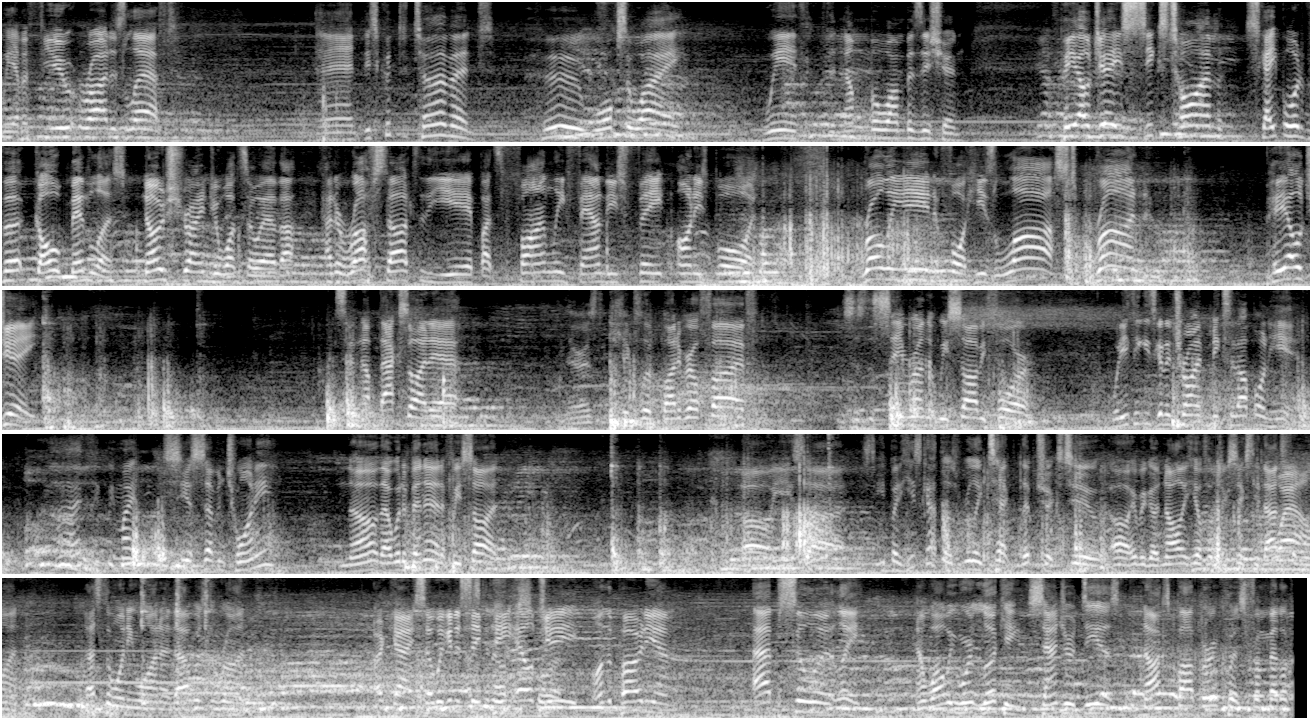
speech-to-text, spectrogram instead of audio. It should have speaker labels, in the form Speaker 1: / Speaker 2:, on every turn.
Speaker 1: We have a few riders left. And this could determine who walks away with the number one position. PLG's six-time skateboard vert gold medalist, no stranger whatsoever, had a rough start to the year, but finally found his feet on his board. Rolling in for his last run, PLG. Setting up backside air.
Speaker 2: There's the kickflip body rail five. This is the same run that we saw before.
Speaker 1: What do you think he's going to try and mix it up on here?
Speaker 2: Uh, I think we might see a 720. No, that would have been it if we saw it. Oh, he's, uh, but he's got those really tech lip tricks too. Oh, here we go, nollie heel flip 360. That's
Speaker 1: Wow.
Speaker 2: the one. That's the one he wanted. That was the run.
Speaker 1: Okay, so we're going to see
Speaker 2: That's gonna the
Speaker 1: PLG on the podium. Absolutely.
Speaker 2: And while we weren't looking, Sandro Dias knocks Bob Burnquist from medal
